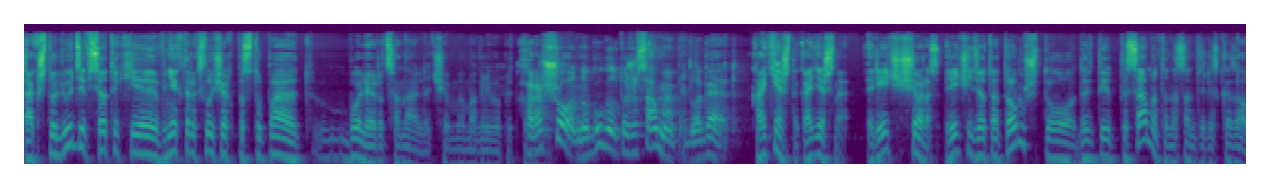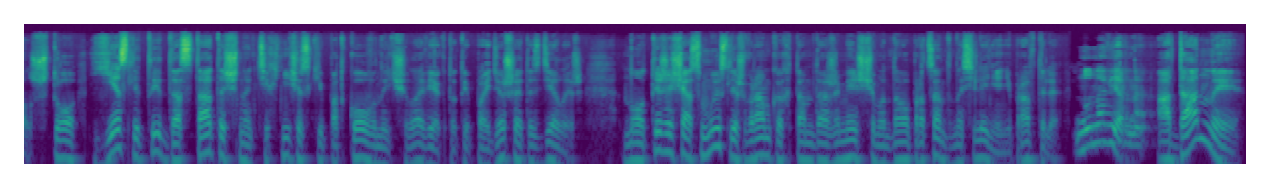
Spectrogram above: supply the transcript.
Так что люди все-таки в некоторых случаях поступают более рационально, чем мы могли бы предположить. Хорошо, но Google то же самое предлагает. Конечно, конечно. Речь еще раз. Речь идет о том, что... Да ты, ты сам это на самом деле сказал, что если ты достаточно технически подкованный человек, то ты пойдешь и это сделаешь. Но ты же сейчас мыслишь в рамках там даже меньше, чем 1% населения, не правда ли? Ну, наверное. А данные,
